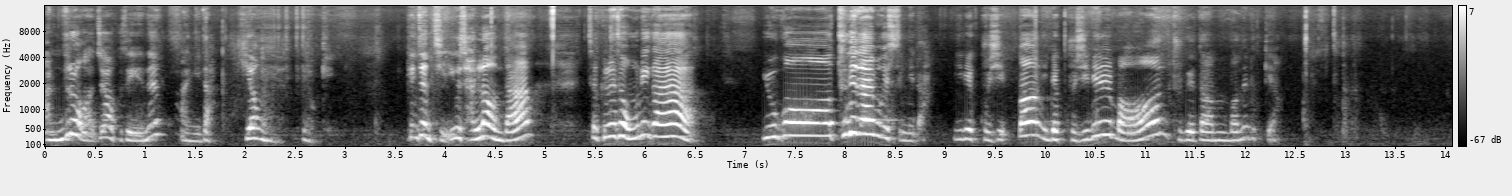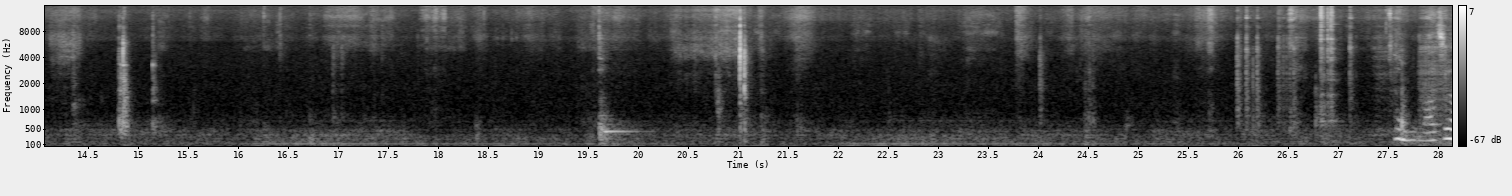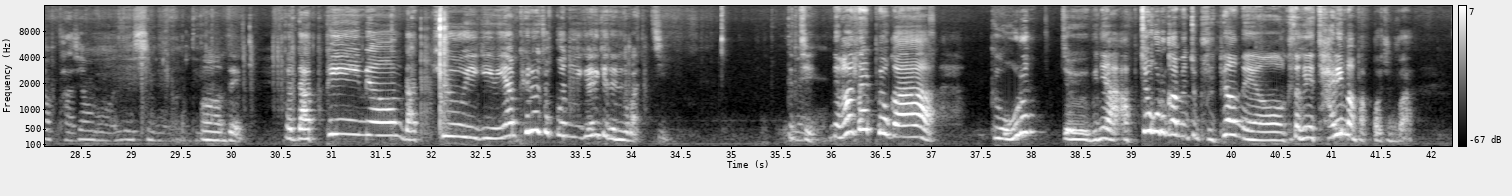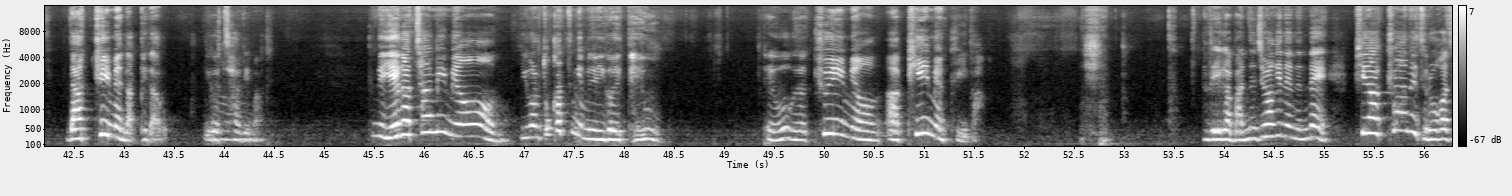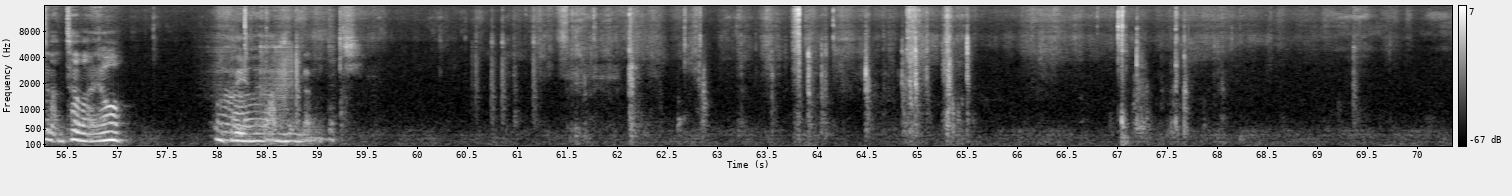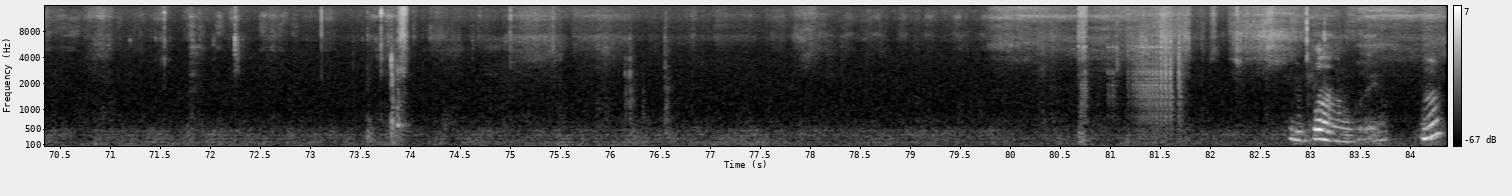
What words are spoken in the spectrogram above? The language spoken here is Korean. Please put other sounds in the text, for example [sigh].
안 들어가죠. 그래서 얘는 아니다. 기억이에요. 이렇게. 괜찮지? 이거 잘 나온다. 자, 그래서 우리가 요거 두 개 다 해보겠습니다. 290번, 291번 두 개 다 한번 해볼게요. 마지막 다시 한번 해주시면 안 돼요? 어, 네. 그러니까 납피면 납큐이기 위한 필요 조건이니까 이렇게 되는 거 맞지? 그치? 네. 근데 화살표가 그 오른 저 뭐냐 앞쪽으로 가면 좀 불편해요. 그래서 그냥 자리만 바꿔준 거야. 납큐이면 납피다로 이거 음. 자리만. 근데 얘가 참이면 이거랑 똑같은 게 뭐냐 이거 대우. 대우 그래서 Q이면 아 P이면 Q이다. 근데 얘가 맞는지 확인했는데 P가 Q 안에 들어가진 않잖아요. 그래서 얘는 안 된다는 거지. 몇 번 하는 거예요?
